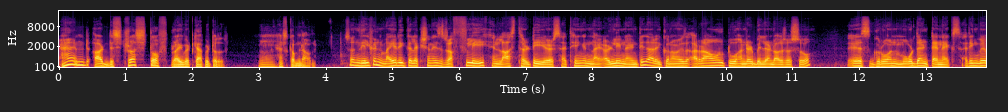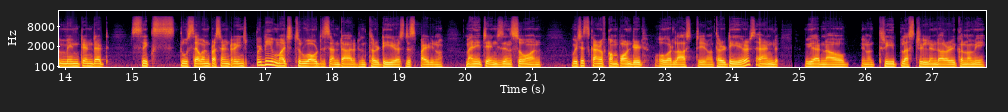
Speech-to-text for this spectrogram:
and our distrust of private capital has come down. So Neelkanth, my recollection is roughly in last 30 years, I think in early 90s, our economy is around 200 billion dollars or so. It's grown more than 10x. I think we have maintained that six to seven percent range pretty much throughout this entire 30 years, despite you know many changes and so on, which is kind of compounded over last you know 30 years, and we are now you know three plus trillion dollar economy,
